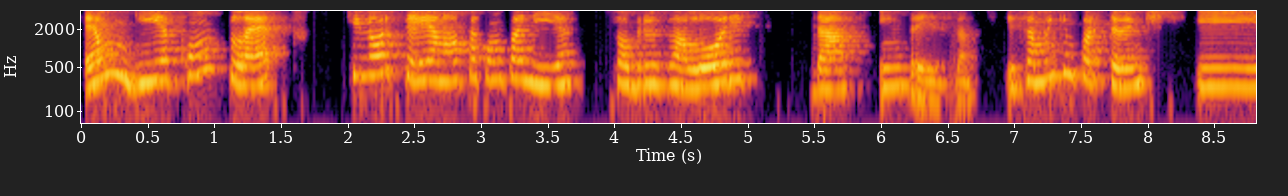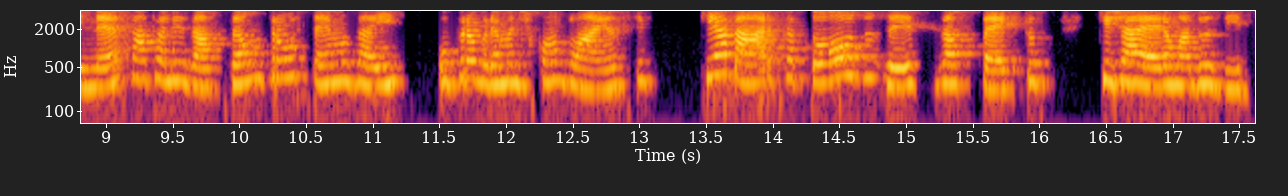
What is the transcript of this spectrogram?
É um guia completo que norteia a nossa companhia sobre os valores da empresa. Isso é muito importante e nessa atualização trouxemos aí o programa de compliance que abarca todos esses aspectos que já eram aduzidos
